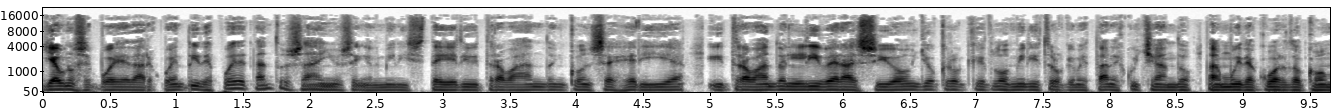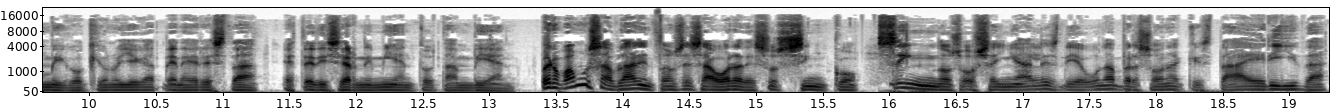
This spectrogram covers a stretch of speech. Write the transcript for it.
ya uno se puede dar cuenta. Y después de tantos años en el ministerio y trabajando en consejería y trabajando en liberación, yo creo que los ministros que me están escuchando están muy de acuerdo conmigo que uno llega a tener esta, este discernimiento también. Bueno, vamos a hablar entonces ahora de esos cinco signos o señales de una persona que está herida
